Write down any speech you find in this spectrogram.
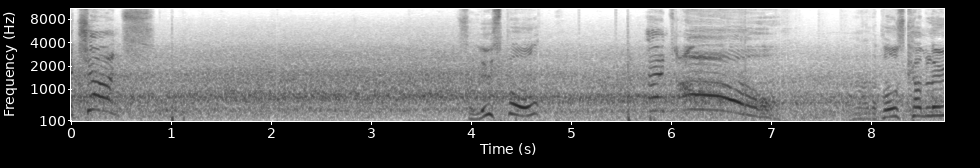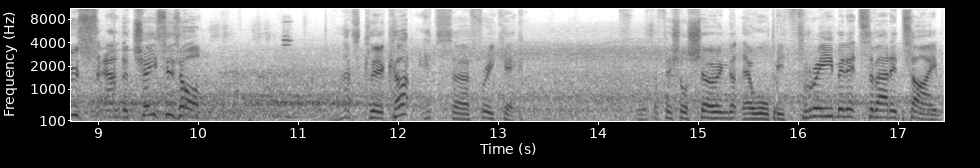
A chance! It's a loose ball. And oh! Well, the ball's come loose and the chase is on. Well, that's clear cut. It's a free kick. There's official showing that there will be three minutes of added time.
